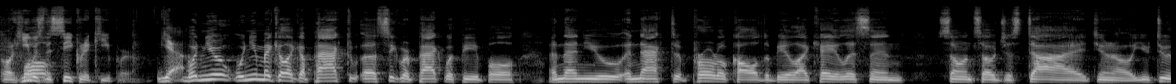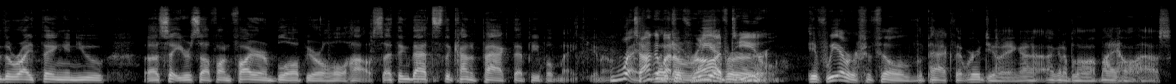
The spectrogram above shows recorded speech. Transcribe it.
or he was the secret keeper? Yeah. when you when you make it like a pact, a secret pact with people, and then you enact a protocol to be like, hey, listen, so and so just died. You know, you do the right thing and you uh, set yourself on fire and blow up your whole house. I think that's the kind of pact that people make. You know, Right. Talk about a if we raw ever- deal. If we ever fulfill the pact that we're doing, I, I'm going to blow up my whole house.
